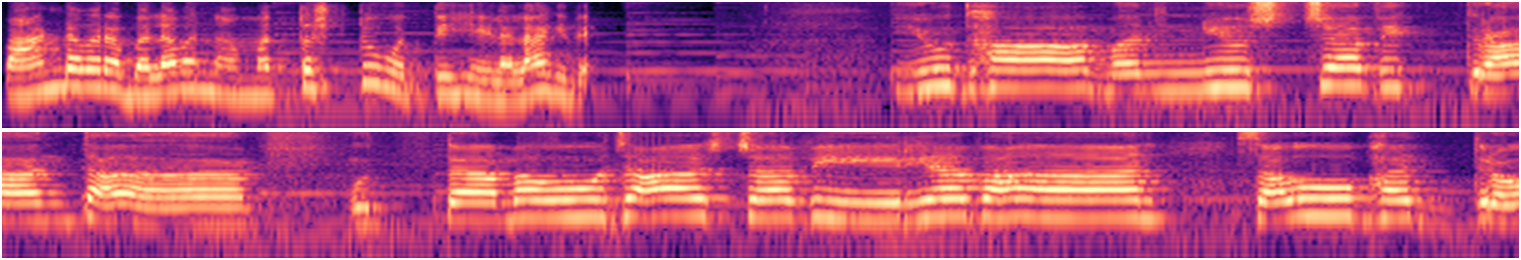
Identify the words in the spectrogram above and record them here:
ಪಾಂಡವರ ಬಲವನ್ನ ಮತ್ತಷ್ಟು ಒತ್ತಿ ಹೇಳಲಾಗಿದೆ. ಯುಧಾ ಮನ್ಯುಶ್ಚ ವಿಕ್ರಾಂತ, ಉತ್ತಮೌಜಾಶ್ಚ ವೀರ್ಯವಾನ್ सौभद्रो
